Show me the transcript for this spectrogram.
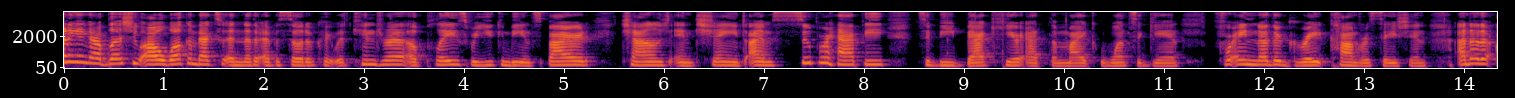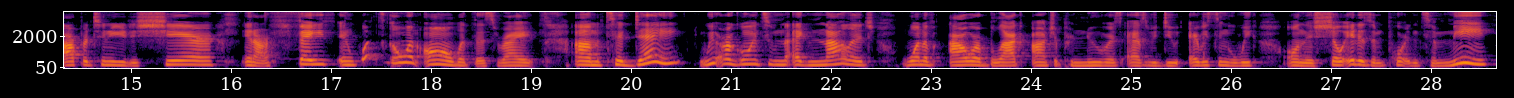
Morning and God bless you all. Welcome back to another episode of Create with Kendra, a place where you can be inspired, challenged, and changed. I am super happy to be back here at the mic once again for another great conversation, another opportunity to share in our faith and what's going on with this, right? Um, today, we are going to acknowledge one of our Black entrepreneurs as we do every single week on this show. It is important to me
